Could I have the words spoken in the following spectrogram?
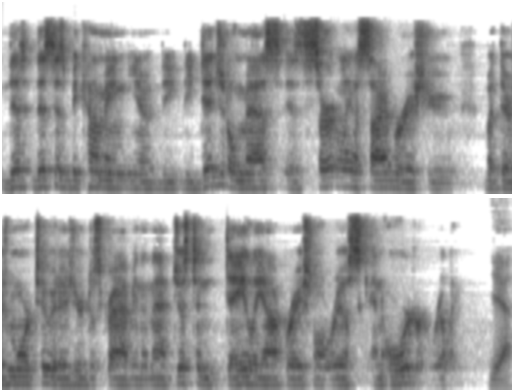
this this is becoming, you know, the, the digital mess is certainly a cyber issue, but there's more to it as you're describing than that, just in daily operational risk and order, really. Yeah.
